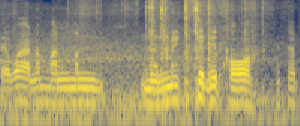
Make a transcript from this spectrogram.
แต่ว่าน้ำมันมันเหมือนไม่ขึ้นไม่พอนะครับ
